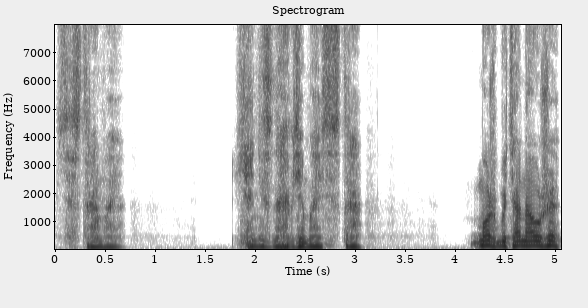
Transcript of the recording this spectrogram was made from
«Сестра моя, я не знаю, где моя сестра. Может быть, она уже...»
